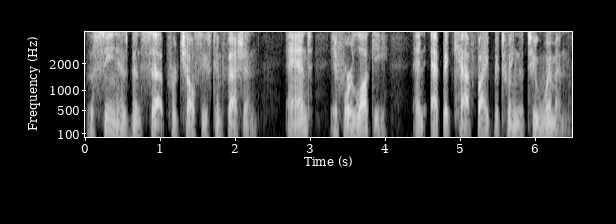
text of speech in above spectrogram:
the scene has been set for Chelsea's confession, and, if we're lucky, an epic catfight between the two women.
